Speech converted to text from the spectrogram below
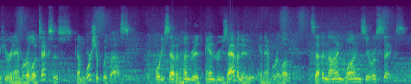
If you're in Amarillo, Texas, come worship with us at 4700 Andrews Avenue in Amarillo 79106.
